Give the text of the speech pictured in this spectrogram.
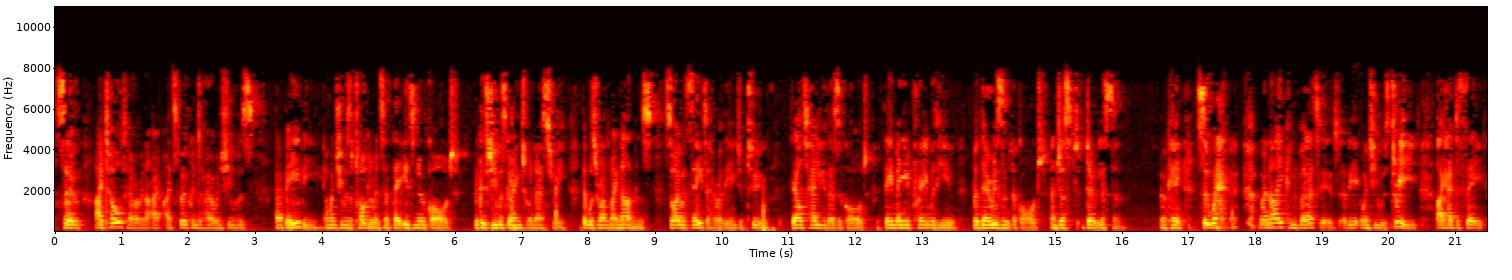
So I told her, I mean, I, I'd spoken to her when she was a baby and when she was a toddler and said there is no God because she was going to a nursery that was run by nuns. So I would say to her at the age of two, They'll tell you there's a God. They may pray with you, but there isn't a God and just don't listen. Okay. So when, when I converted when she was three, I had to say,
